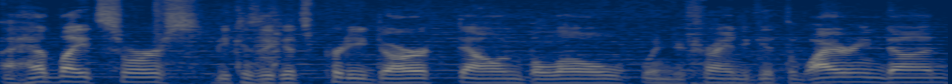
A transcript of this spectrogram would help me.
a headlight source because it gets pretty dark down below when you're trying to get the wiring done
